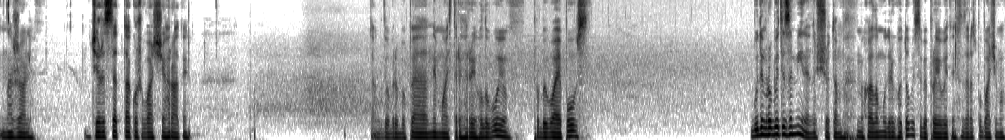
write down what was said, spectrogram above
На жаль. Через це також важче грати. Так, добре, БП не майстер гри головою. Пробиває повз. Будемо робити заміни. Ну що там, Михайло Мудрик готовий себе проявити? Зараз побачимо.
